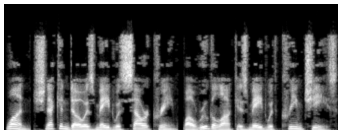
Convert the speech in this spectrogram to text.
1 Schnecken dough is made with sour cream, while rugelach is made with cream cheese.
